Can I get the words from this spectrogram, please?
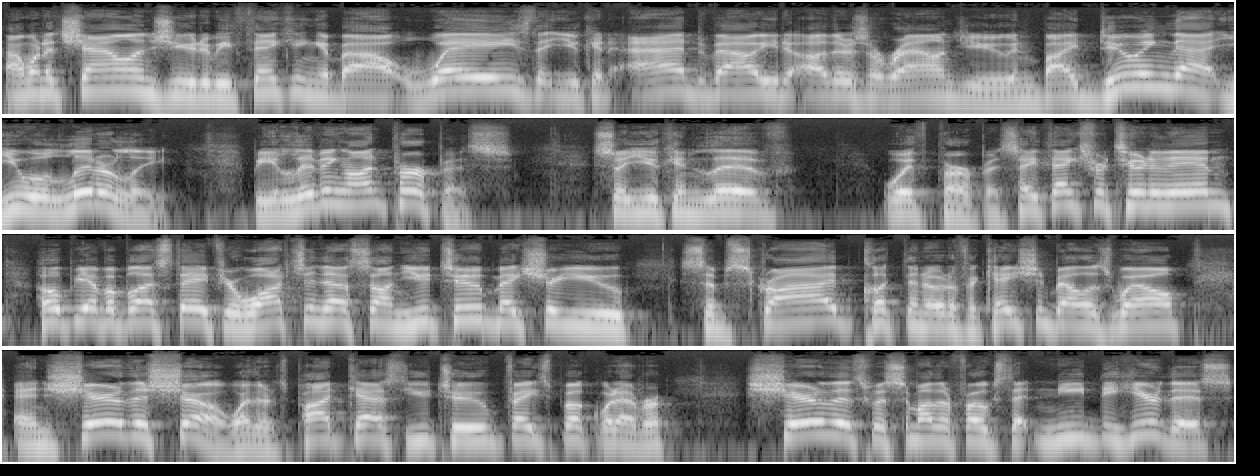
I want to challenge you to be thinking about ways that you can add value to others around you. And by doing that, you will literally be living on purpose so you can live with purpose. Hey, thanks for tuning in. Hope you have a blessed day. If you're watching us on YouTube, make sure you subscribe, click the notification bell as well, and share this show, whether it's podcast, YouTube, Facebook, whatever. Share this with some other folks that need to hear this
